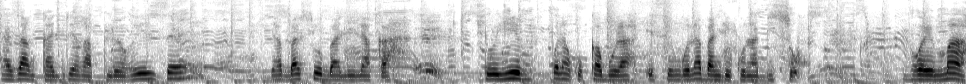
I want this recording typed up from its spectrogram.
Naza encadreur ya pleureuse ya basi oyo balelaka. Toye mpona kokabola esengo na bandeko na biso. Vraiment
